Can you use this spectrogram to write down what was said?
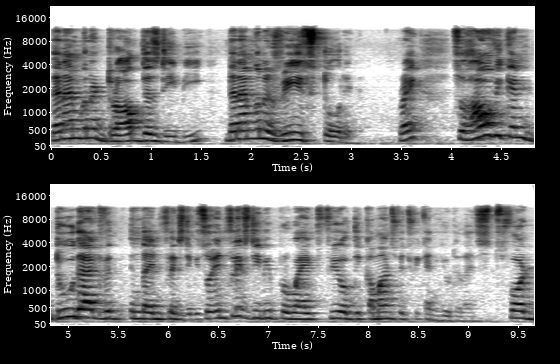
then I'm gonna drop this DB, then I'm gonna restore it, right? So how we can do that with in the InfluxDB? So InfluxDB provides few of the commands which we can utilize. For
